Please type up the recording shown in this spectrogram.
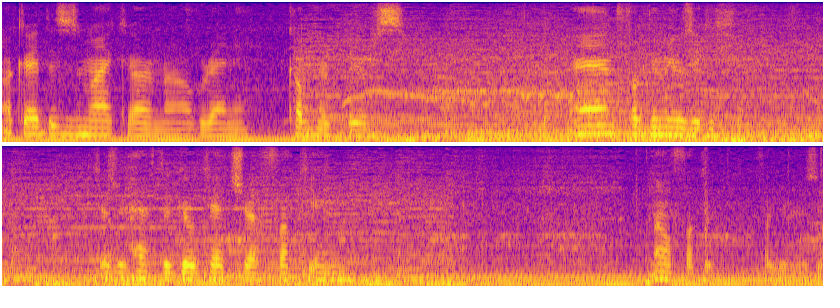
Okay, this is my car now, Granny. Come here, Pierce. And fuck the music. Because we have to go catch a fucking... No, fuck it. Fuck the music.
